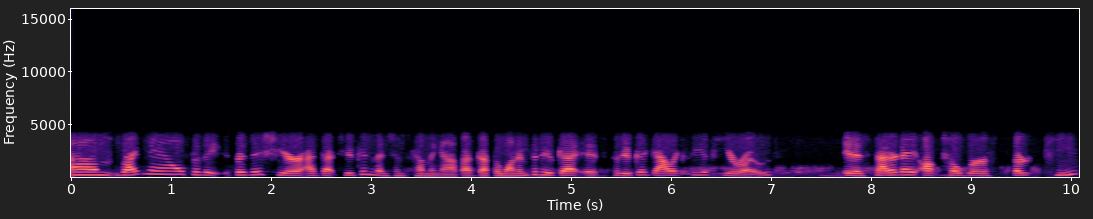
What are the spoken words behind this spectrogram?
Um, right now for the for this year, I've got two conventions coming up. I've got the one in Paducah. It's Paducah Galaxy of Heroes. It is Saturday, October 13th.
